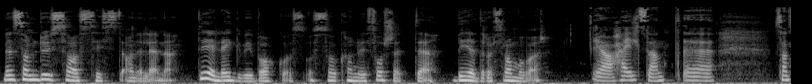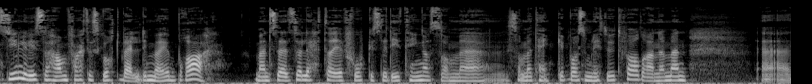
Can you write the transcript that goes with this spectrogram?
Men som du sa sist, Anne Lene, det legger vi bak oss, og så kan vi fortsette bedre framover. Ja, helt sant. Eh, sannsynligvis så har vi faktisk gjort veldig mye bra. Men så er det så lett å gi fokus til de tingene som, som vi tenker på som litt utfordrende. Men eh,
